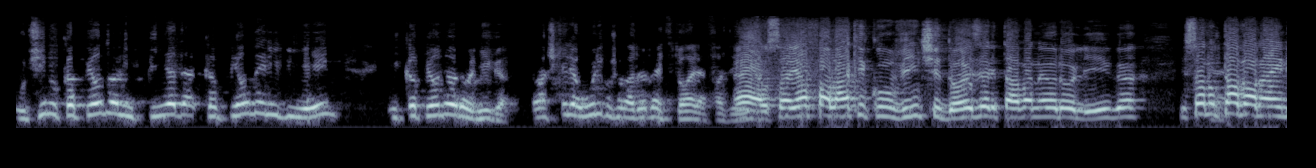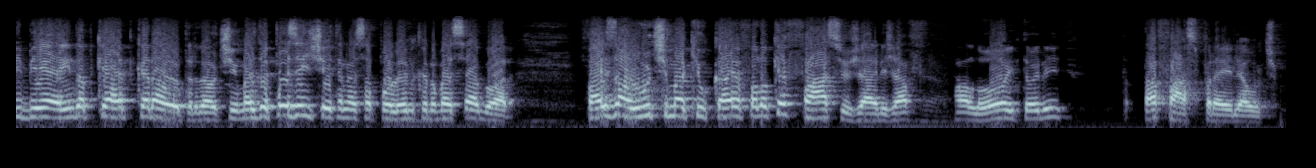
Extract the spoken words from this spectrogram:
O Tino, campeão da Olimpíada, campeão da NBA, e campeão da Euroliga. Eu acho que ele é o único jogador da história a fazer é, isso. É, eu só ia falar que com 22 ele estava na Euroliga e só não estava é. na NBA ainda porque a época era outra, Daltinho. Mas depois a gente entra nessa polêmica, não vai ser agora. Faz a última que o Caio falou que é fácil já, ele já falou, então ele tá fácil para ele a última.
